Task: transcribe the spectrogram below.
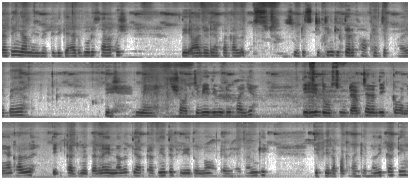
ਕਟਿੰਗ ਆ ਮੇਰੀ ਬੇਟੀ ਦੀ ਗੈਡ ਗੂਡ ਸਾਰਾ ਕੁਝ ਤੇ ਆ ਜਿਹੜੇ ਆਪਾਂ ਕੱਲ ਸੂਟ ਸਟਿਚਿੰਗ ਕੀਤੇ ਲਫਾਫੇ ਚ ਪਾਏ ਪਏ ਆ। ਤੇ ਮੈਂ ਸ਼ਾਰਟ 'ਚ ਵੀ ਇਹਦੀ ਵੀਡੀਓ ਪਾਈ ਆ। ਤੇ ਇਹ ਦੋ ਸੂਟ ਆ, ਵਿਚਾਰਿਆਂ ਦੀ ਇੱਕ ਬਣਿਆ ਕੱਲ ਤੇ ਇੱਕ ਅੱਜ ਮੈਂ ਪਹਿਲਾਂ ਇਹਨਾਂ ਦਾ ਤਿਆਰ ਕਰਦੀ ਹਾਂ ਤੇ ਫਿਰ ਇਹ ਦੋਨੋਂ ਆ ਕੇ ਲੈ ਜਾਣਗੇ ਤੇ ਫਿਰ ਆਪਾਂ ਕਰਾਂਗੇ ਉਹਨਾਂ ਦੀ ਕਟਿੰਗ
